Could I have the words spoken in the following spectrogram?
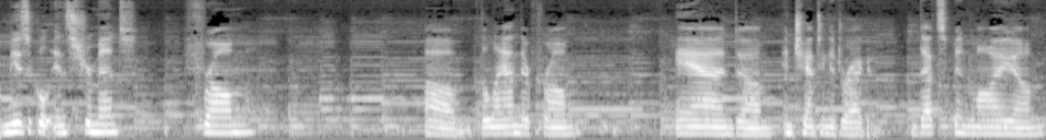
musical instrument from um, the land they're from and um, enchanting a dragon. That's been my um,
